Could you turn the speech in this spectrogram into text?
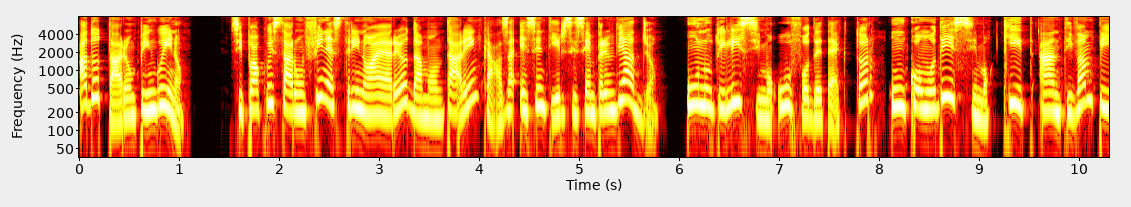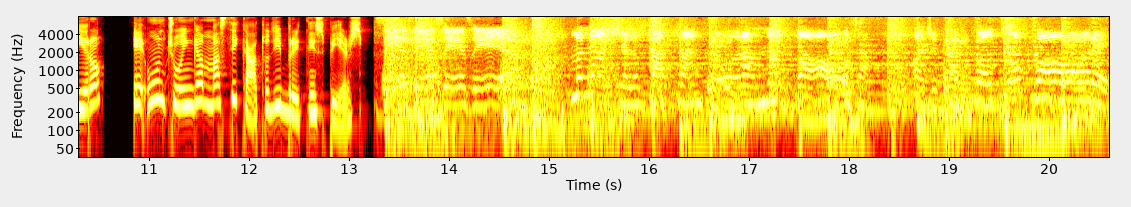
Adottare un pinguino. Si può acquistare un finestrino aereo da montare in casa e sentirsi sempre in viaggio. Un utilissimo UFO detector, un comodissimo kit antivampiro e un chewing gum masticato di Britney Spears. Zia, zia, zia, zia, ma non ce l'ho fatta ancora una volta. Ho giocato col tuo cuore,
